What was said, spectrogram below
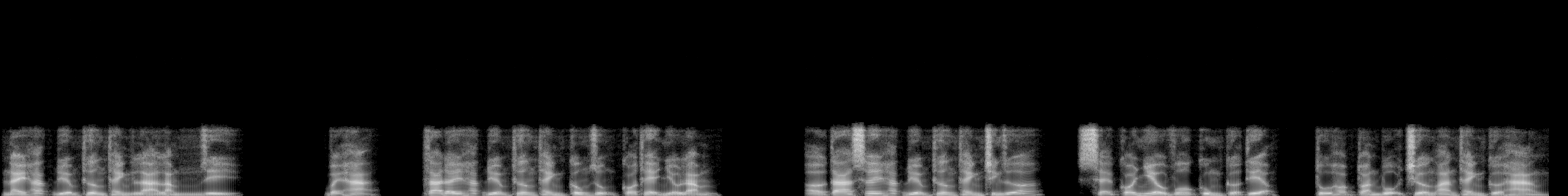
này hắc điếm thương thành là làm gì? Vậy hạ, ta đây hắc điếm thương thành công dụng có thể nhiều lắm. Ở ta xây hắc điếm thương thành chính giữa, sẽ có nhiều vô cùng cửa tiệm, tụ họp toàn bộ trường an thành cửa hàng,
